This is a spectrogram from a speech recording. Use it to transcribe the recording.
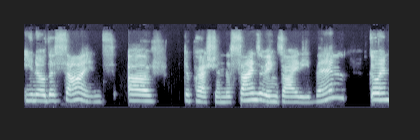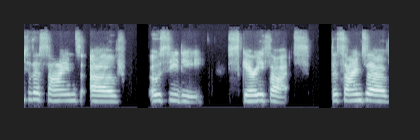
you know the signs of depression, the signs of anxiety, then go into the signs of OCD, scary thoughts, the signs of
